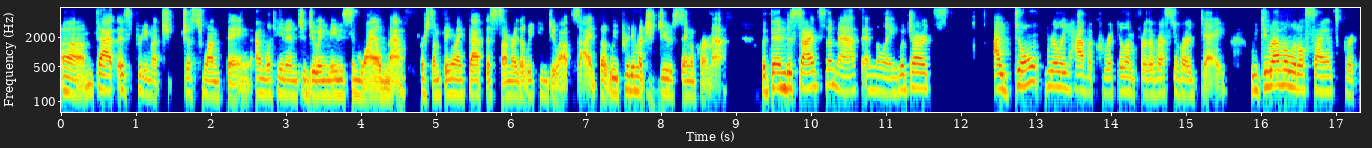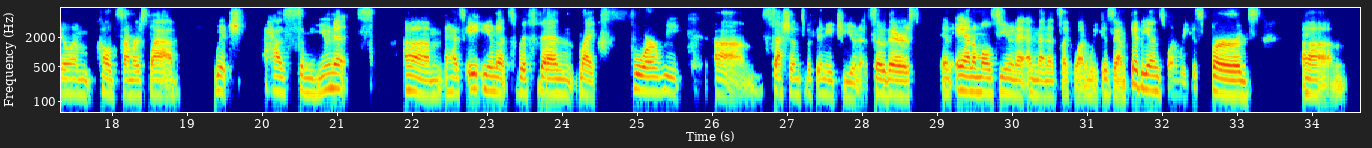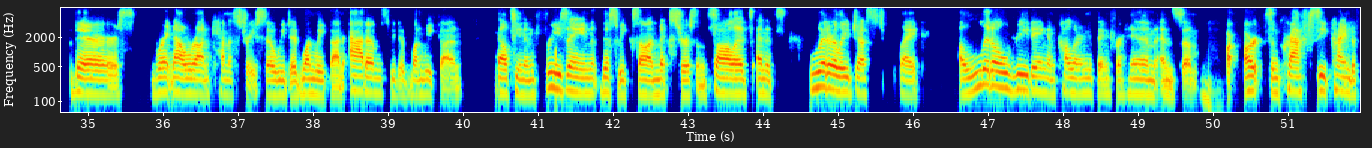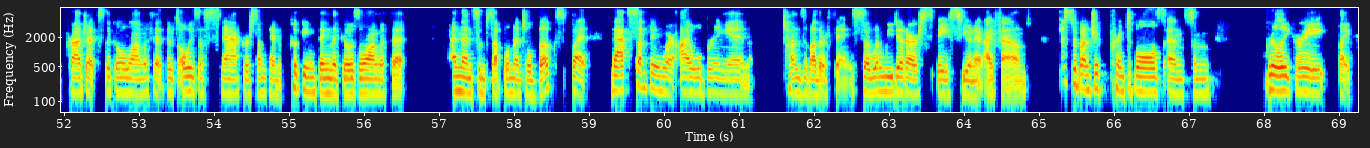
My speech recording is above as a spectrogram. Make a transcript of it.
um, that is pretty much just one thing. I'm looking into doing maybe some wild math or something like that this summer that we can do outside, but we pretty much do Singapore math. But then besides the math and the language arts, I don't really have a curriculum for the rest of our day. We do have a little science curriculum called Summers Lab, which has some units. Um, it has eight units with then like four week um, sessions within each unit. So there's an animals unit, and then it's like one week is amphibians, one week is birds. Um, there's right now we're on chemistry. So we did one week on atoms, we did one week on melting and freezing. This week's on mixtures and solids. And it's literally just like a little reading and coloring thing for him and some arts and craftsy kind of projects that go along with it. There's always a snack or some kind of cooking thing that goes along with it. And then some supplemental books. But that's something where I will bring in tons of other things. So when we did our space unit, I found just a bunch of printables and some really great like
